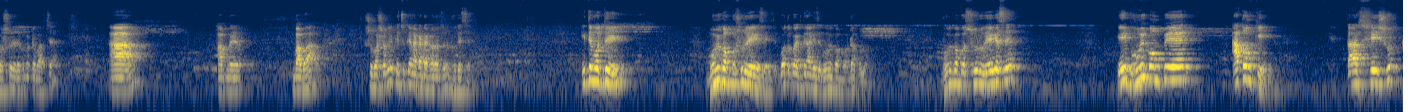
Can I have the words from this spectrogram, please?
বছর এরকম একটা বাচ্চা আর আপনার বাবা শপে কিছু কেনাকাটা করার জন্য ঢুকেছে। ইতিমধ্যেই ভূমিকম্প শুরু হয়ে গেছে। গত কয়েকদিন আগে যে ভূমিকম্পটা হলো। ভূমিকম্প শুরু হয়ে গেছে। এই ভূমিকম্পের আতঙ্কে তার সেই ছোট্ট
